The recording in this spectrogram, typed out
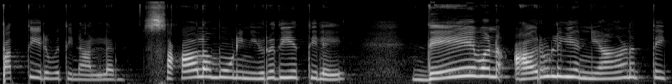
பத்து இருபத்தி நாலில் சாலமோனின் இருதயத்திலே தேவன் அருளிய ஞானத்தை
